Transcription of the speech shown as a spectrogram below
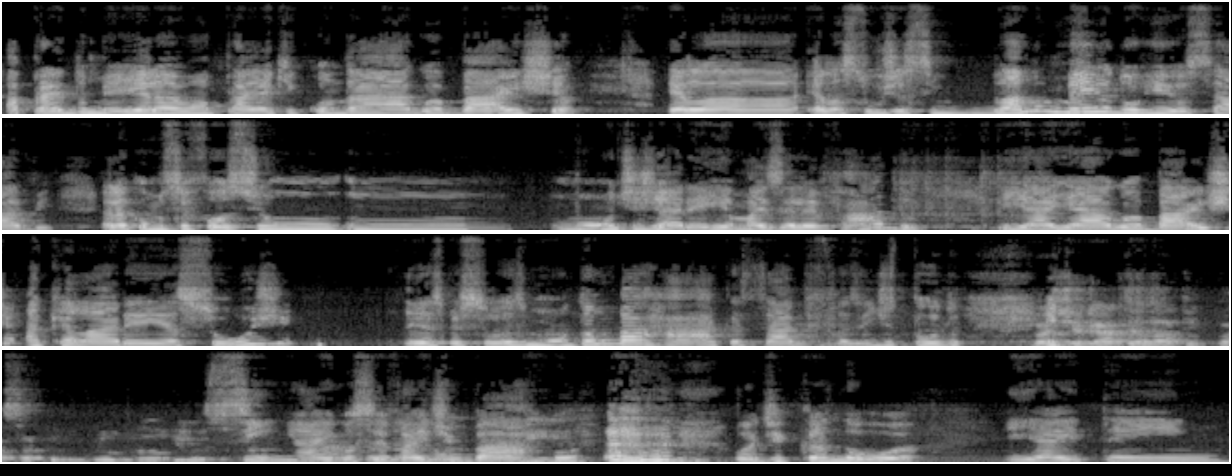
A Praia do Meio, ela é uma praia que quando a água baixa, ela, ela surge assim, lá no meio do rio, sabe? Ela é como se fosse um, um, um monte de areia mais elevado, e aí a água baixa, aquela areia surge e as pessoas montam barraca, sabe? Fazem de tudo. Pra e... chegar até lá tem que passar pelo, pelo rio. Sim, aí ah, você vai de barco ou de canoa. E aí tem.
